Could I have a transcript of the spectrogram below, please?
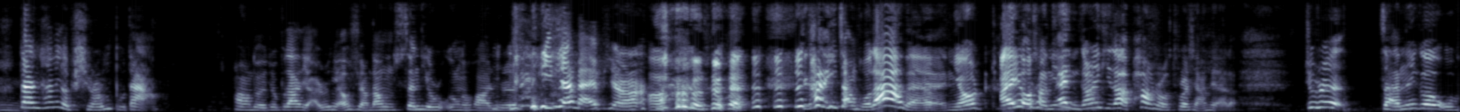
嗯但是它那个瓶儿不大，啊，对，就不大点儿。就是你要是想当身体乳用的话，就是一天买一瓶儿。啊，对，就看你长多大呗。你要，哎呦我操，你哎，你刚才一提咱俩胖的时候，我突然想起来了，就是咱那个我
